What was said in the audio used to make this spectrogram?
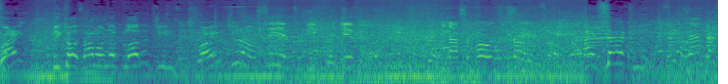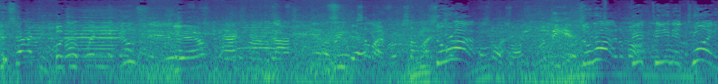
right? Because I'm on the blood of Jesus, right? You don't sin to be forgiven. You're not supposed to sin. Exactly. Exactly. But, But when you do sin, Yeah. you ask for God's forgiveness. Read that. Somebody, bro. Somebody. Sirach 15 and 20.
